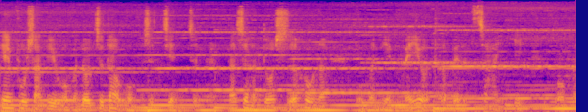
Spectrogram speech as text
天赋上帝，我们都知道我们是见证人，但是很多时候呢，我们也没有特别的在意我们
